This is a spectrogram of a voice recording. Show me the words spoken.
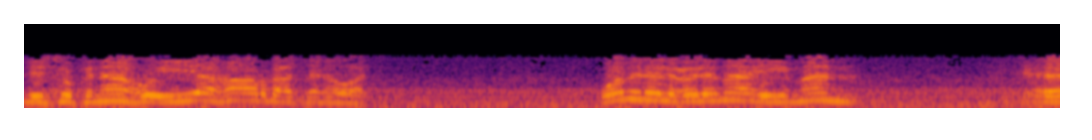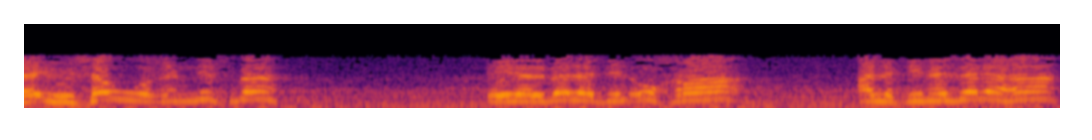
لسكناه إياها أربع سنوات. ومن العلماء من آه، يسوغ النسبة إلى البلد الأخرى التي نزلها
